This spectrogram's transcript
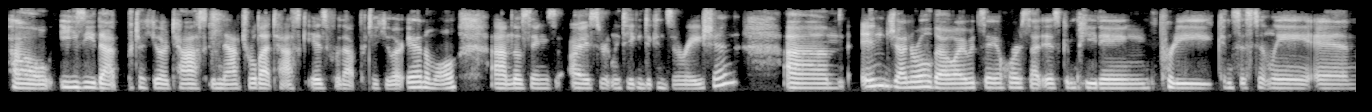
how easy that particular task and natural that task is for that particular animal, um, those things I certainly take into consideration. Um, in general, though, I would say a horse that is competing pretty consistently and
